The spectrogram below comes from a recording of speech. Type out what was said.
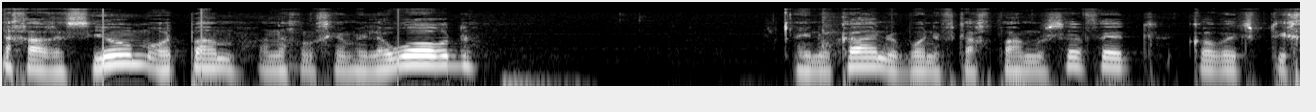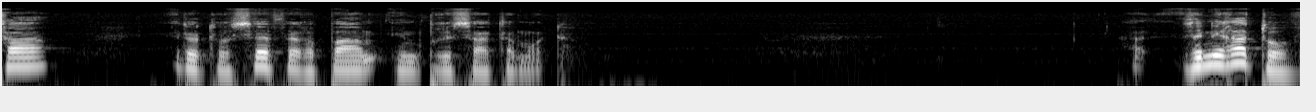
לאחר הסיום, עוד פעם, אנחנו הולכים אל הוורד. היינו כאן, ובואו נפתח פעם נוספת, קובץ פתיחה, את אותו ספר, הפעם עם פריסת עמוד. זה נראה טוב.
